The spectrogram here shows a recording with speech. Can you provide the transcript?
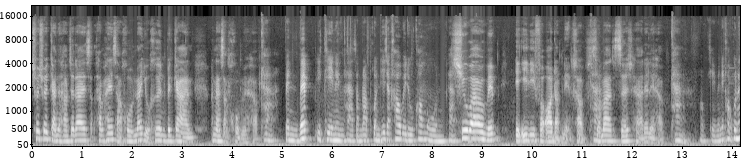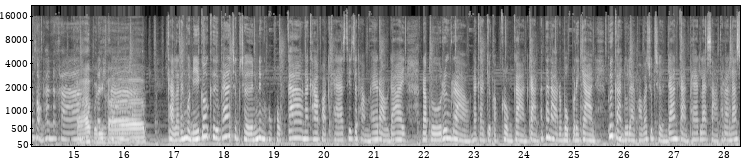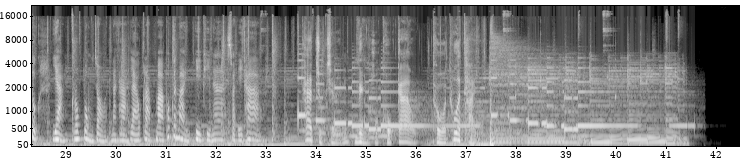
ช่วยช่วยกันนะครับ จะได้ทำให้สังคมน่าอยู่ขึ้นเป็นการพัฒนาสังคมนะครับ ค่ะ เป็นเว็บอีกทีหนึ่งค่ะสำหรับคนที่จะเข้าไปดูข้อมูลค่ะ ชื่อว่าเว็บ aedforall.net ครับค่ะสามารถเซิร์ชหาได้เลยครับ ค่ะ โอเค วันนี้ขอบคุณทั้งสองท่านนะคะ ครับสวัสดีครับ ค่ะ และทั้งหมดนี้ก็คือแพทย์ฉุกเฉิน 1669 นะคะ พอดแคสต์ที่จะทำให้เราได้รับรู้เรื่องราวนะคะเกี่ยวกับโครงการการพัฒนาระบบบริการ เพื่อการดูแลภาวะฉุกเฉินด้านการแพทย์และสาธารณสุข อย่างครบวงจรนะคะ แล้วกลับมาพบกันใหม่ EP หน้า สวัสดีค่ะ แพทย์ฉุกเฉิน 1669 โทรทั่วไทย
